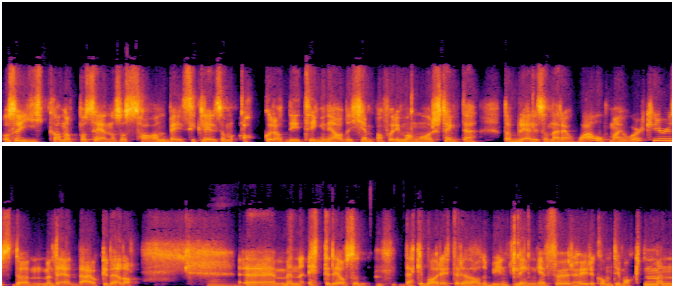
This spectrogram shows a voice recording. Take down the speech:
Og så gikk han opp på scenen og så sa han basically liksom akkurat de tingene jeg hadde kjempa for i mange år. så tenkte jeg, Da ble jeg litt sånn der, Wow, my work here is done. Men det, det er jo ikke det, da. Mm. Uh, men etter det også, det er ikke bare etter det, det hadde begynt lenge før Høyre kom til makten, men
